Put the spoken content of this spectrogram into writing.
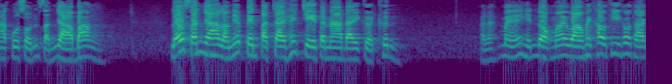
อกุศลสัญญาบ้าง แล้วสัญญาเหล่านี้เป็นปัจจัยให้เจตนาใดเกิดขึ้นนะแม่เห็นดอกไม้วางให้เข้าที่เข้าทาง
